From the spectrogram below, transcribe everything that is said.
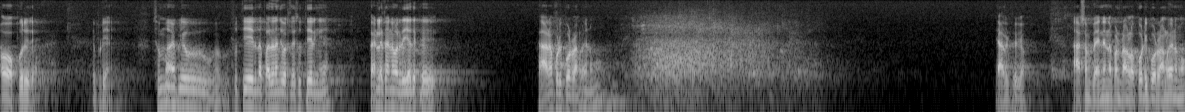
ஓ புரியுது. இப்படி. சும்மா இப்படி சுற்றியே இருந்தால் பதினஞ்சு வருஷத்துல சுற்றியே இருங்க. கண்ணில் தண்ணி வருது எதுக்கு? காரம் பொடி போடுறாங்களோ என்னமோ. யாருக்கு தெரியும்? ஆசிரமத்தில் என்னென்ன பண்ணுறாங்களோ போட்டி போடுறாங்களோ என்னமோ.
